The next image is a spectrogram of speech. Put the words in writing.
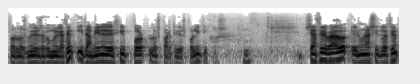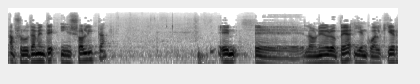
por los medios de comunicación y también, de decir, por los partidos políticos. Se han celebrado en una situación absolutamente insólita en eh, la Unión Europea y en cualquier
